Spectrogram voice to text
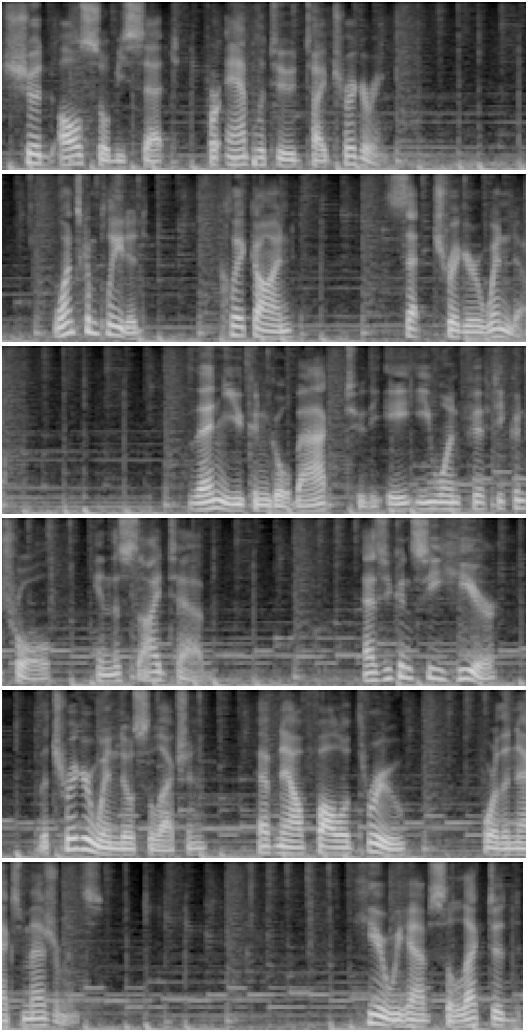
should also be set for amplitude type triggering. Once completed, click on Set Trigger window. Then you can go back to the AE150 control in the Side tab. As you can see here, the trigger window selection have now followed through for the next measurements. Here we have selected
